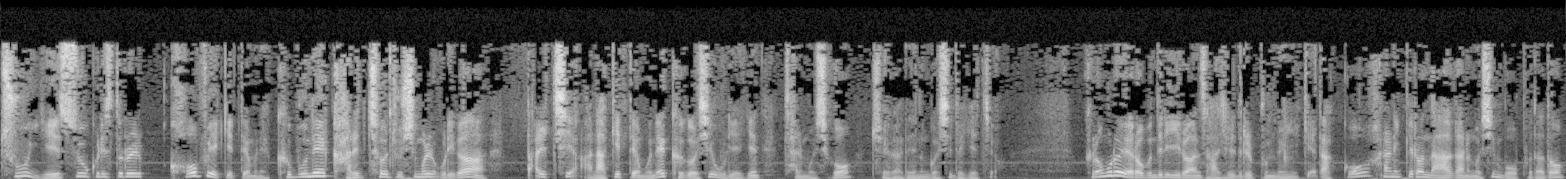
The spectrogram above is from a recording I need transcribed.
주 예수 그리스도를 거부했기 때문에 그분의 가르쳐 주심을 우리가 딸지 않았기 때문에 그것이 우리에겐 잘못이고 죄가 되는 것이 되겠죠. 그러므로 여러분들이 이러한 사실들을 분명히 깨닫고 하나님께로 나아가는 것이 무엇보다도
